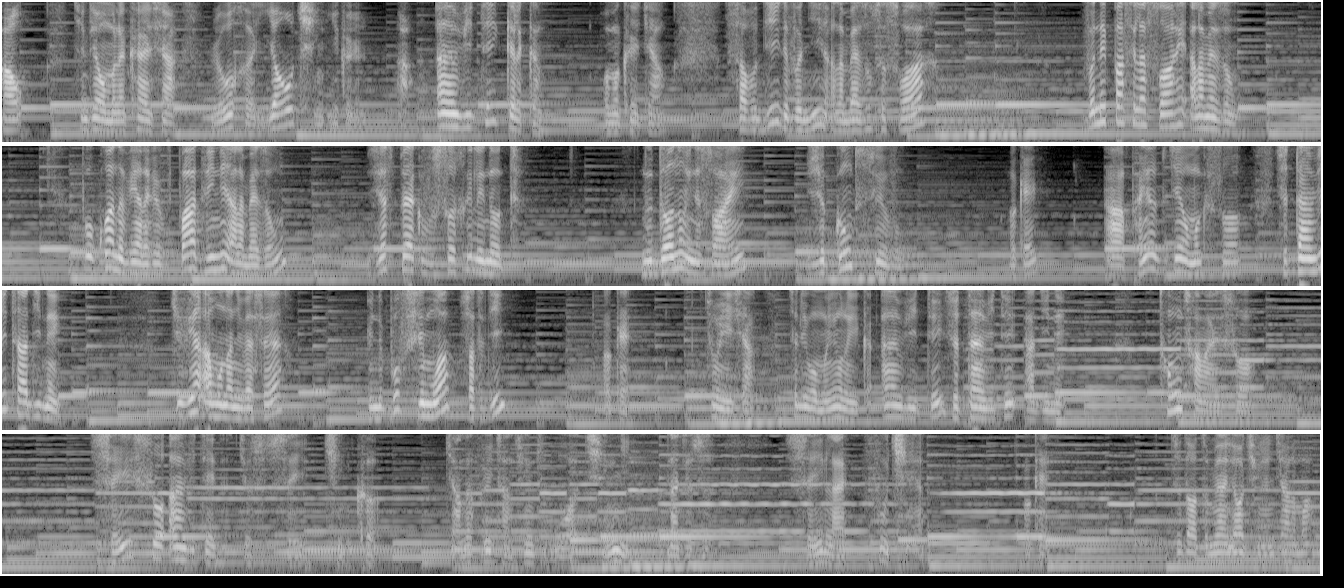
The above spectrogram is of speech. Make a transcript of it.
好，今天我们来看一下如何邀请一个人啊，inviter quelqu'un。我们可以讲，ça vous dit de venir à la maison ce soir？Venez passer la soirée à la maison。Pourquoi ne viendrez-vous pas dîner à la maison? J'espère que vous serez les nôtres. Nous donnons une soirée. Je compte sur vous. OK? Ah, je t'invite à dîner. Tu viens à mon anniversaire? Une bouffe chez moi, ça te dit? OK. 注意一下，这里我们用了一个 invité, je t'invite à dîner。通常来说，谁说 invité 的，就是谁请客。讲得非常清楚，我请你，那就是谁来付钱？OK，知道怎么样邀请人家了吗？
